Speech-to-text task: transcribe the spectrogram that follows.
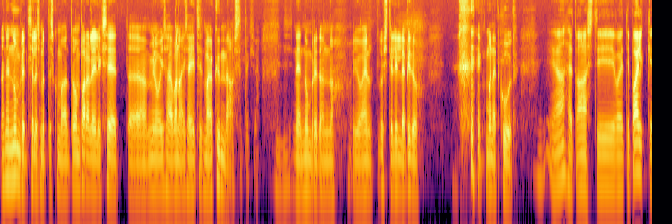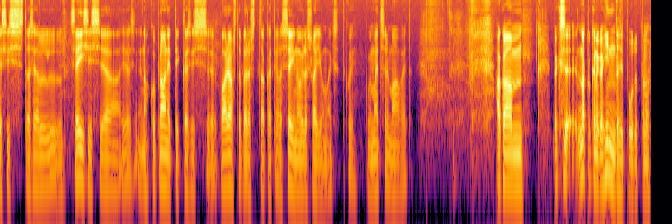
noh, need numbrid selles mõttes, kui ma toon paralleeliks see, et äh, minu isa ja vanaisa ehitasid maja kümme aastat, eks ju mm, -hmm. siis need numbrid on noh, ju ainult lust ja lillepidu mõned kuud. jah, et vanasti võeti palk ja siis ta seal seisis ja, ja noh, kui plaaniti ikka, siis paari aasta pärast hakati alles seinu üles raiuma, eks, et kui, kui mets oli maha võetud. aga mm, peaks natukene ka hindasid puudutama,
